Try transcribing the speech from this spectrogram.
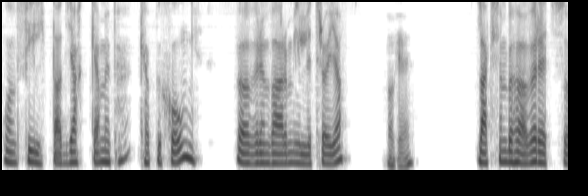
och en filtad jacka med kapuschong över en varm ylletröja. Okej. Laxen behöver rätt så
